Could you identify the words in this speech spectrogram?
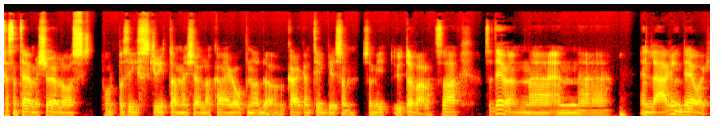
presentere meg sjøl og holdt på å si skryte av meg sjøl og hva jeg har oppnådd og hva jeg kan tilby som, som utøver. Så, så det er jo en, eh, en, eh, en læring, det òg.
